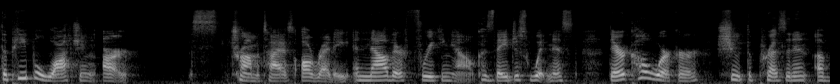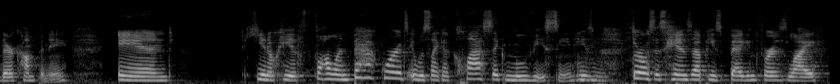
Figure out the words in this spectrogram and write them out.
the people watching are traumatized already and now they're freaking out because they just witnessed their coworker shoot the president of their company. And you know he had fallen backwards. It was like a classic movie scene. He throws his hands up. He's begging for his life.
